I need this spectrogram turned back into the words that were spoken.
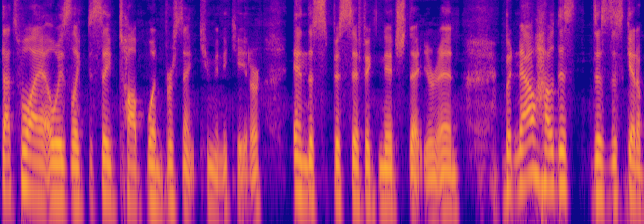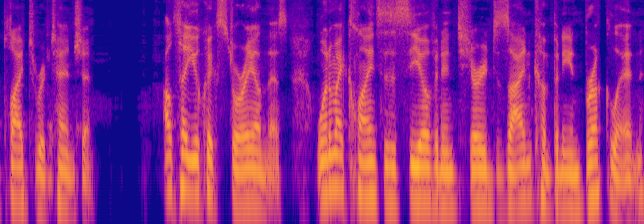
That's why I always like to say top 1% communicator in the specific niche that you're in. But now how this does this get applied to retention? I'll tell you a quick story on this. One of my clients is a CEO of an interior design company in Brooklyn,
